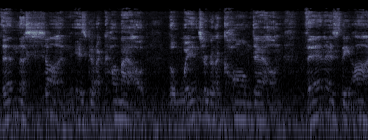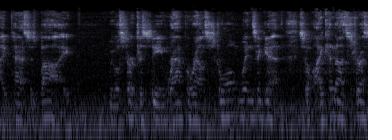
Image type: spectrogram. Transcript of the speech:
Then the sun is going to come out. The winds are going to calm down. Then as the eye passes by, we will start to see wrap around strong winds again. So I cannot stress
